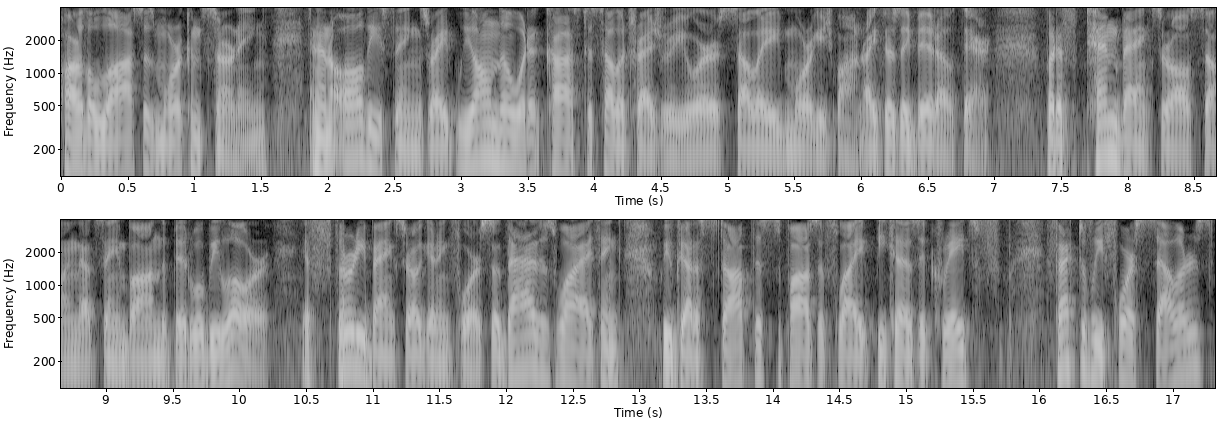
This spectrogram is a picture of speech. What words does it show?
are the losses more concerning? And in all these things, right, we all know what it costs to sell a treasury or sell a mortgage bond, right? There's a bid out there. But if 10 banks are all selling that same bond, the bid will be lower. If 30 banks are all getting four. So that is why I think we've got to stop this deposit flight because it creates effectively forced sellers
